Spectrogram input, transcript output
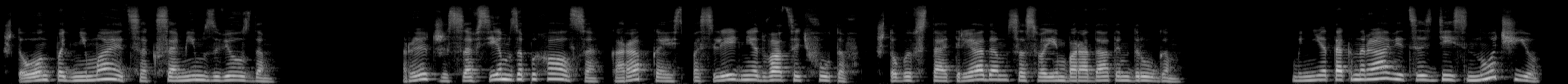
что он поднимается к самим звездам. Реджи совсем запыхался, карабкаясь последние двадцать футов, чтобы встать рядом со своим бородатым другом. «Мне так нравится здесь ночью»,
